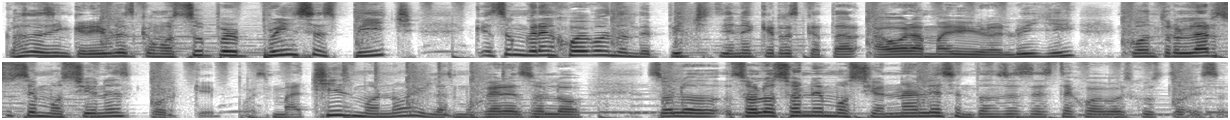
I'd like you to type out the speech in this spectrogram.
Cosas increíbles como Super Princess Peach, que es un gran juego en donde Peach tiene que rescatar ahora a Mario y a Luigi, controlar sus emociones porque pues machismo, ¿no? Y las mujeres solo, solo, solo son emocionales, entonces este juego es justo eso.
